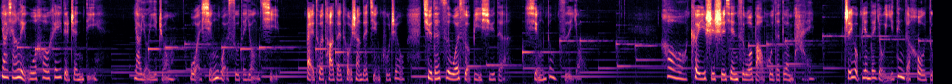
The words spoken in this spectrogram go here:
要想领悟厚黑的真谛，要有一种我行我素的勇气。摆脱套在头上的紧箍咒，取得自我所必须的行动自由。厚可以是实现自我保护的盾牌，只有变得有一定的厚度，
